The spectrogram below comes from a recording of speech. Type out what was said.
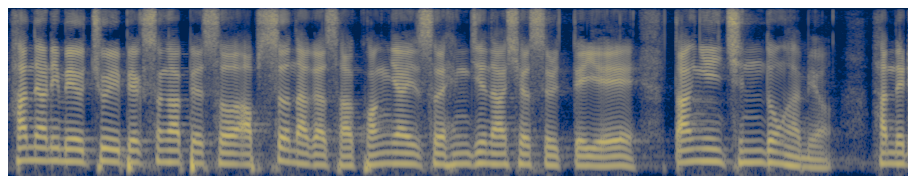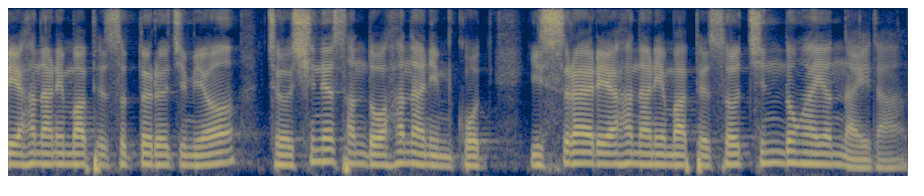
하나님의 주의 백성 앞에서 앞서 나가사 광야에서 행진하셨을 때에 땅이 진동하며 하늘이 하나님 앞에서 떨어지며 저 신의 산도 하나님 곧 이스라엘의 하나님 앞에서 진동하였나이다.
